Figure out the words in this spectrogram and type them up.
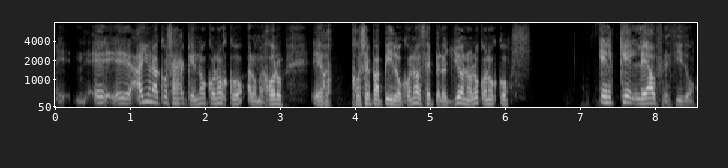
Eh, hay una cosa que no conozco, a lo mejor José Papi lo conoce, pero yo no lo conozco. El que le ha ofrecido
